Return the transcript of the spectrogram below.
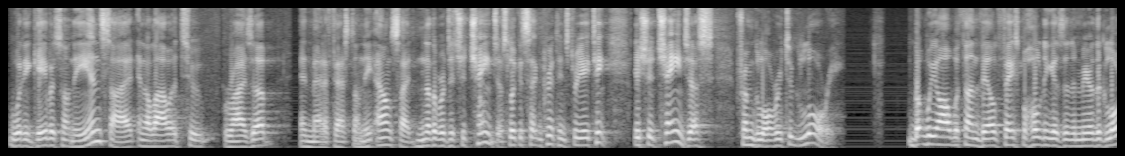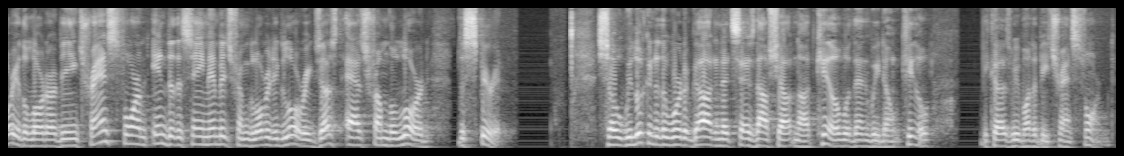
what he gave us on the inside and allow it to rise up and manifest on the outside. In other words, it should change us. Look at 2 Corinthians 3:18. It should change us from glory to glory. But we all with unveiled face beholding as in a mirror the glory of the Lord are being transformed into the same image from glory to glory just as from the Lord the Spirit. So we look into the word of God and it says thou shalt not kill, well then we don't kill because we want to be transformed.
